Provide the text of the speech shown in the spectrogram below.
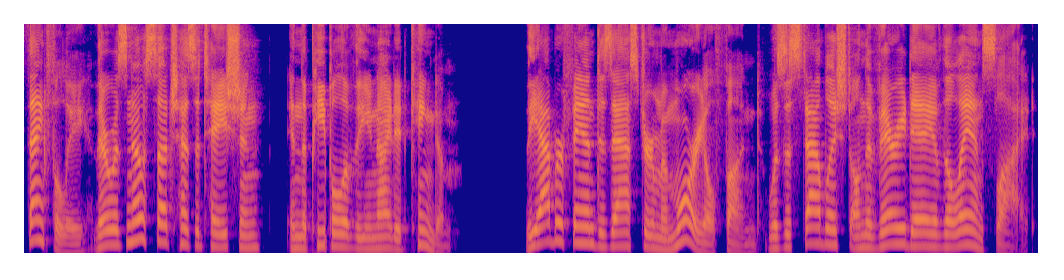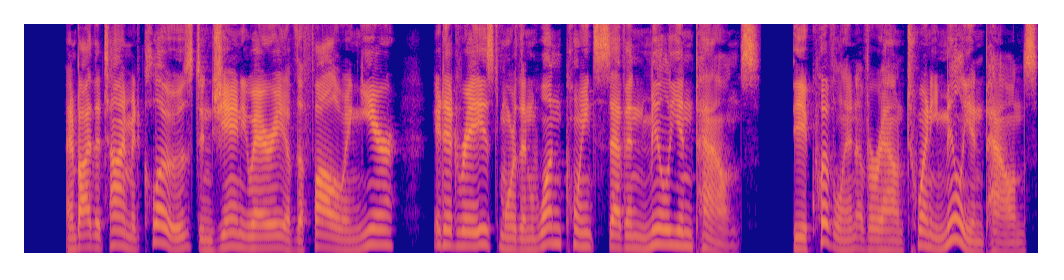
Thankfully, there was no such hesitation in the people of the United Kingdom. The Aberfan Disaster Memorial Fund was established on the very day of the landslide and by the time it closed in January of the following year, it had raised more than 1.7 million pounds, the equivalent of around 20 million pounds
